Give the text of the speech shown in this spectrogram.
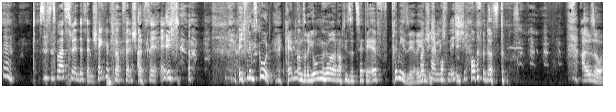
Das ist was, wenn das ein Schenkelklopfer ist. Also, ich ich finde es gut. Kennen unsere jungen Hörer noch diese ZDF-Krimiserien? Wahrscheinlich ich hoff, nicht. Ich hoffe, dass du. Also,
